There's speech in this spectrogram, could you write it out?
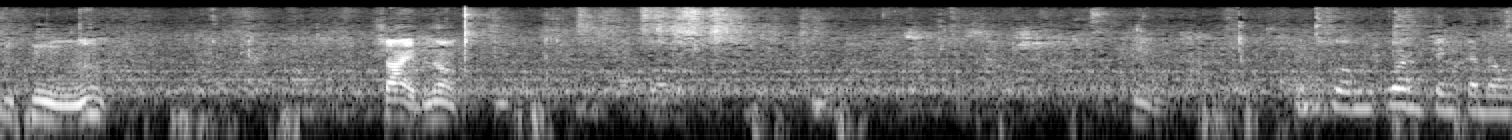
อื้อหือใช่พี่น้องอืมตัวมันอ้วนเป็นกระดอง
